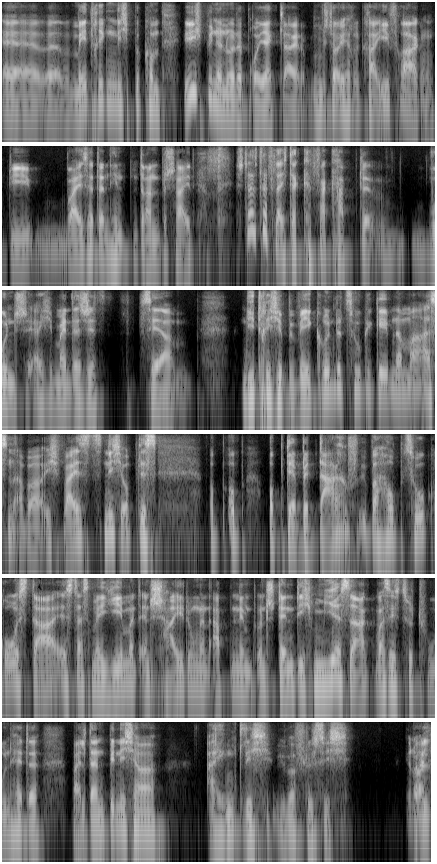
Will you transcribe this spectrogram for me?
äh, äh Metriken nicht bekommen. Ich bin ja nur der Projektleiter. Müsst ihr eure KI fragen. Die weiß ja dann hinten dran Bescheid. Ist das da vielleicht der verkappte Wunsch? Ich meine, das ist jetzt sehr niedrige Beweggründe zugegebenermaßen, aber ich weiß jetzt nicht, ob das, ob, ob, ob der Bedarf überhaupt so groß da ist, dass mir jemand Entscheidungen abnimmt und ständig mir sagt, was ich zu tun hätte, weil dann bin ich ja eigentlich überflüssig. Genau. Weil,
